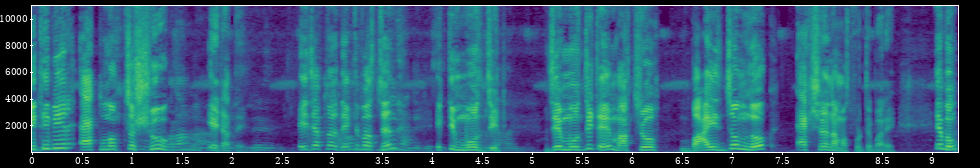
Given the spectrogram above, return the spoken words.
পৃথিবীর একমাত্র সুখ এটাতে। এই যে আপনারা দেখতে পাচ্ছেন, একটি মসজিদ। যে মসজিদে মাত্র বাইশ জন লোক একসাথে নামাজ পড়তে পারে। এবং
